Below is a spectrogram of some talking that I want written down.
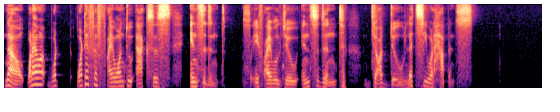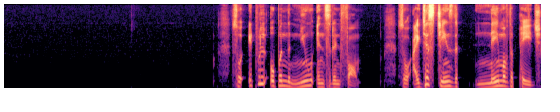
Now, what I want, what what if if I want to access incident? So if I will do incident dot do. Let's see what happens. So it will open the new incident form. So I just changed the name of the page.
